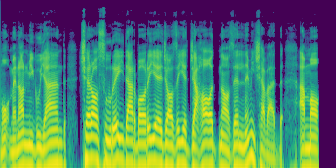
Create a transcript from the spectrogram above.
مؤمنان می‌گویند چرا سوره ای درباره اجازه جهاد نازل نمی شود اما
